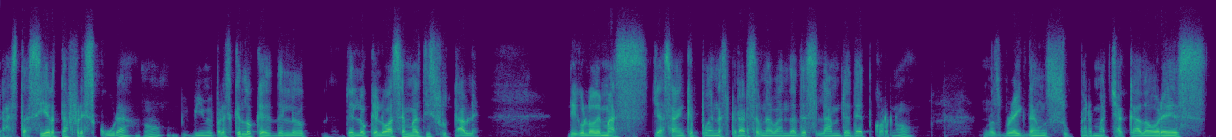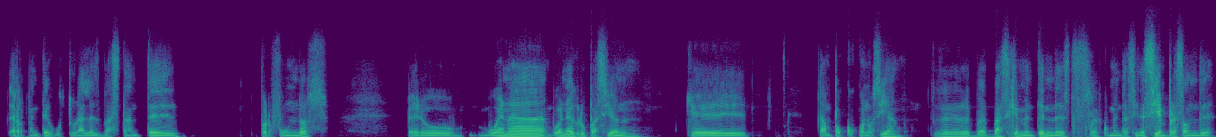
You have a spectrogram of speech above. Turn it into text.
hasta cierta frescura, ¿no? Y me parece que es lo que de lo, de lo que lo hace más disfrutable. Digo, lo demás ya saben que pueden esperarse una banda de slam de deathcore, ¿no? Unos breakdowns súper machacadores, de repente guturales bastante profundos, pero buena, buena agrupación que tampoco conocía. Entonces, básicamente en estas recomendaciones siempre son de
